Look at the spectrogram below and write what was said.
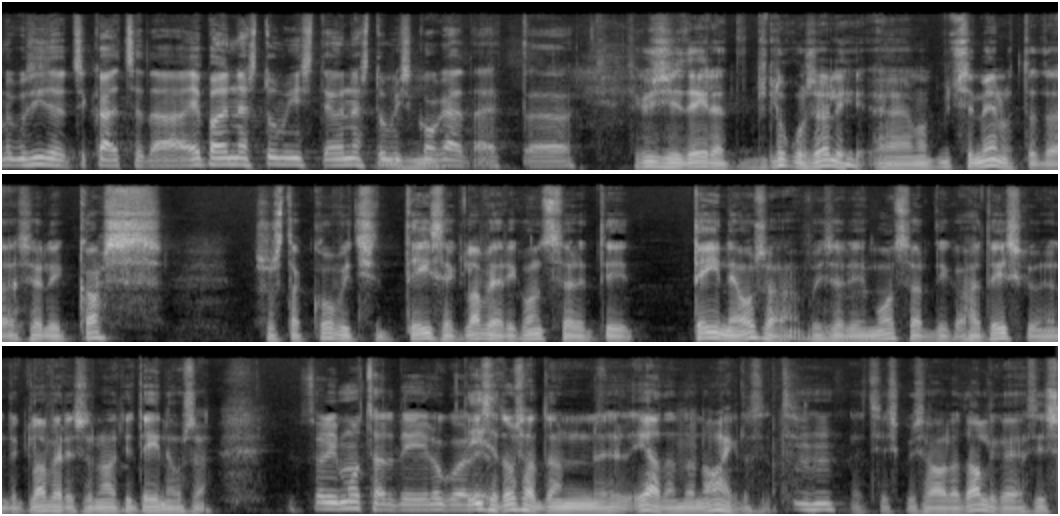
nagu sa ise ütlesid ka, et seda ebaõnnestumist ja õnnestumist mm -hmm. kogeda, et. Äh, sa küsisid eile, et mis lugu see oli, äh, ma püüdsin meenutada, see oli kas Šostakovitši teise klaverikontserdi teine osa või see oli Mozarti kaheteistkümnenda klaverisonaadi teine osa see oli Mozarti lugu. teised osad on head, nad on aeglased mm, -hmm. et siis, kui sa oled algaja, siis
